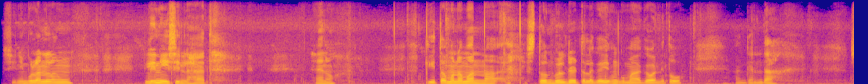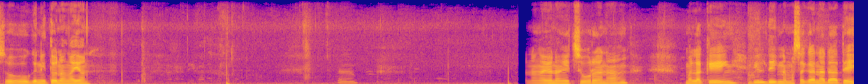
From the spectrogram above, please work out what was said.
Sinimulan lang linisin lahat. Ayan o. Kita mo naman na stone builder talaga yung gumagawa nito. Ang ganda. So, ganito na ngayon. Ito na ngayon ang itsura ng malaking building na masagana dati.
